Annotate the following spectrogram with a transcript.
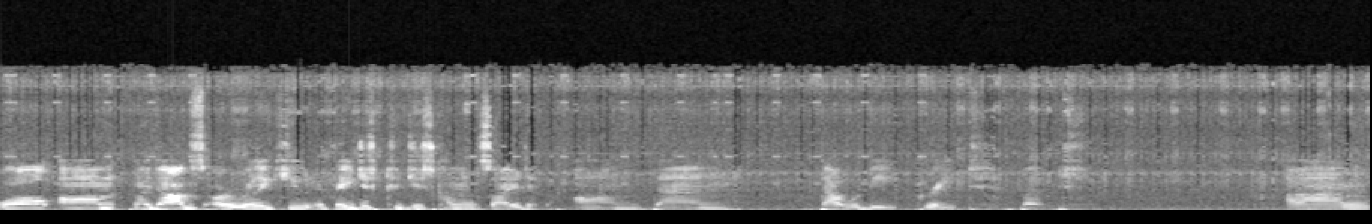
Well, um, my dogs are really cute. If they just could just come inside, um, then that would be great. But, um,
